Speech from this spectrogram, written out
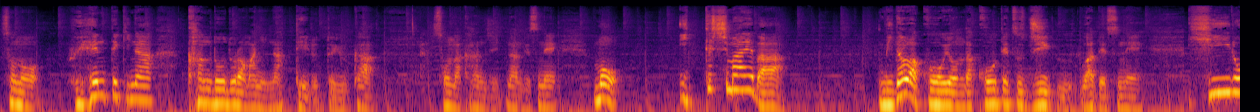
その、普遍的な感動ドラマになっているというか、そんな感じなんですね。もう、言ってしまえば、皆はこう呼んだ鋼鉄ジーグはですね、ヒーロ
